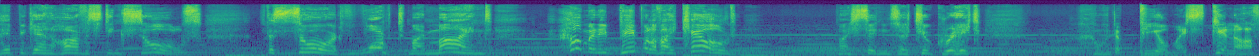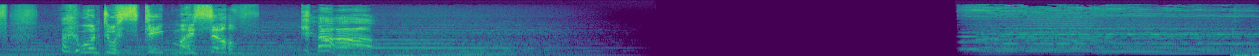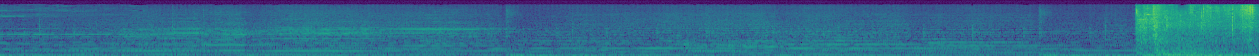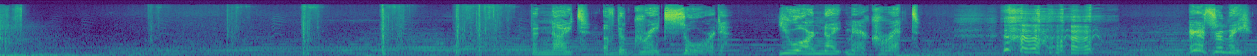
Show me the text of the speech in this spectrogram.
I began harvesting souls. The sword warped my mind. How many people have I killed? My sins are too great. I want to peel my skin off. I want to escape myself. The Knight of the Great Sword. You are Nightmare, correct? Answer me!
